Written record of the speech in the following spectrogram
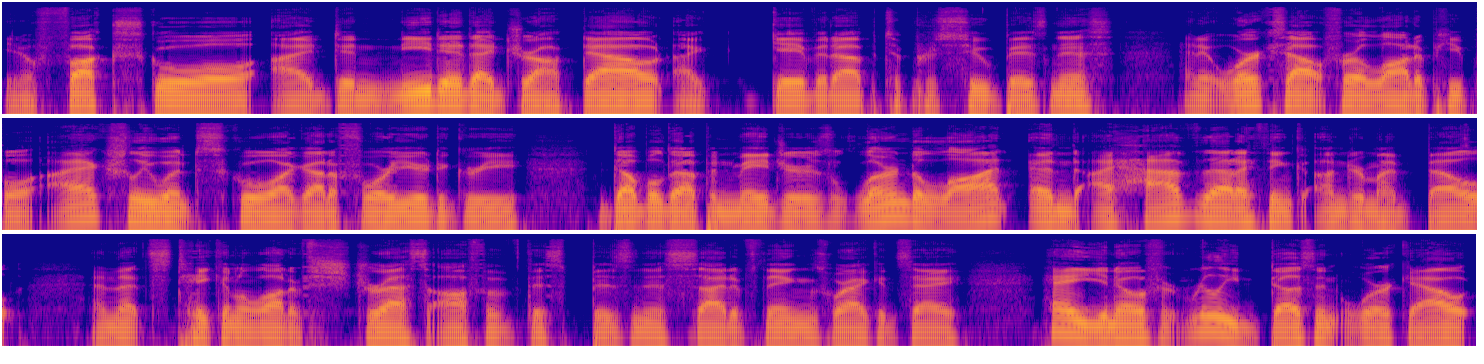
you know, fuck school. I didn't need it. I dropped out. I gave it up to pursue business. And it works out for a lot of people. I actually went to school. I got a four year degree, doubled up in majors, learned a lot. And I have that, I think, under my belt. And that's taken a lot of stress off of this business side of things where I could say, hey, you know, if it really doesn't work out,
